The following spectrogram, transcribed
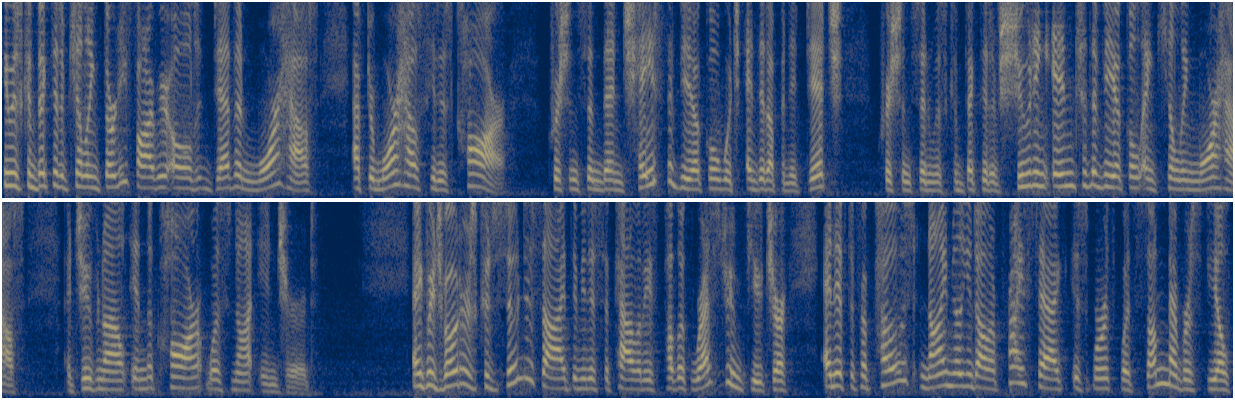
He was convicted of killing 35 year old Devin Morehouse after Morehouse hit his car. Christensen then chased the vehicle, which ended up in a ditch. Christensen was convicted of shooting into the vehicle and killing Morehouse. A juvenile in the car was not injured. Anchorage voters could soon decide the municipality's public restroom future and if the proposed $9 million price tag is worth what some members feel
